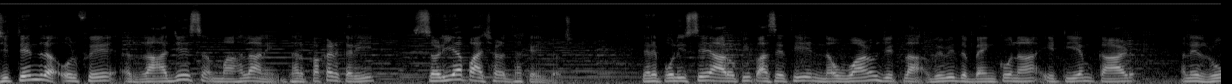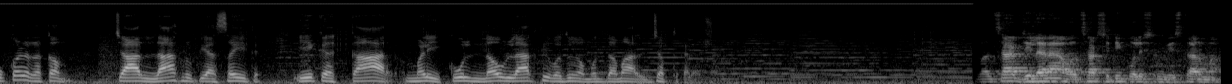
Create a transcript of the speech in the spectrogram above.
જીતેન્દ્ર ઉર્ફે રાજેશ માહલાની ધરપકડ કરી સળિયા પાછળ ધકેલી દીધો છે. ત્યારે પોલીસે આરોપી પાસેથી નવ્વાણું જેટલા વિવિધ બેન્કોના એટીએમ કાર્ડ અને રોકડ રકમ ચાર લાખ રૂપિયા સહિત એક કાર મળી કુલ નવ લાખથી વધુનો મુદ્દામાલ જપ્ત કર્યો છે. વલસાડ જિલ્લાના વલસાડ સિટી પોલીસ સ્ટેશન વિસ્તારમાં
